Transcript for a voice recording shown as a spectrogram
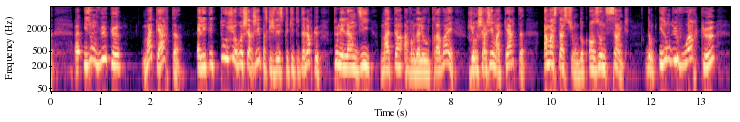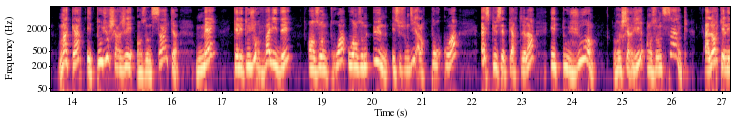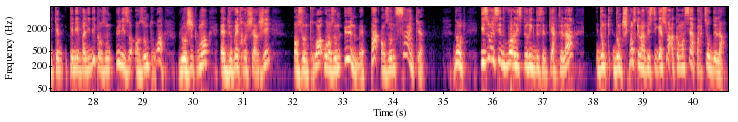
Euh, ils ont vu que ma carte, elle était toujours rechargée parce que je vais expliquer tout à l'heure que tous les lundis matin avant d'aller au travail, je rechargeais ma carte à ma station, donc en zone 5. Donc ils ont dû voir que ma carte est toujours chargée en zone 5, mais qu'elle est toujours validée en zone 3 ou en zone 1. Et ils se sont dit, alors pourquoi est-ce que cette carte-là est toujours rechargée en zone 5 alors qu'elle est, validée qu'en zone 1 et en zone 3 Logiquement, elle devrait être rechargée en zone 3 ou en zone 1, mais pas en zone 5. Donc, ils ont essayé de voir l'historique de cette carte-là. Donc, donc, je pense que l'investigation a commencé à partir de là.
